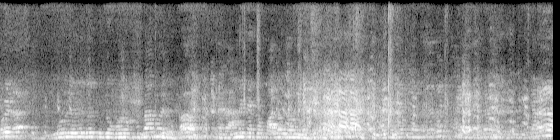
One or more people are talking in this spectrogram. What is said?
होय ना एवढं जर तुझं तर आम्ही त्याचं पालन. त्याला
